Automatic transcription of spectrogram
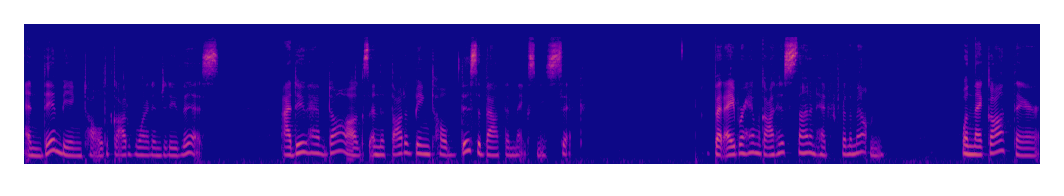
and then being told God wanted him to do this. I do have dogs, and the thought of being told this about them makes me sick. But Abraham got his son and headed for the mountain. When they got there,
